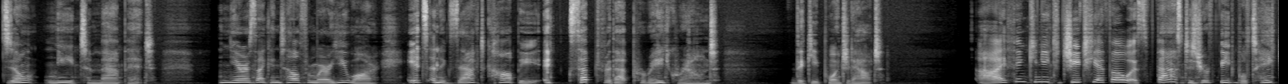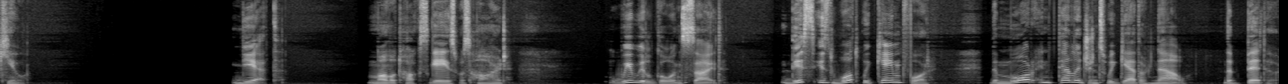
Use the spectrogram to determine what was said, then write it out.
don't need to map it. Near as I can tell from where you are, it's an exact copy except for that parade ground, Vicky pointed out. I think you need to GTFO as fast as your feet will take you. Yet. Molotok's gaze was hard. We will go inside. This is what we came for. The more intelligence we gather now, the better.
